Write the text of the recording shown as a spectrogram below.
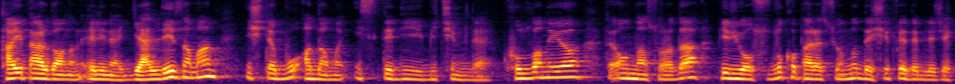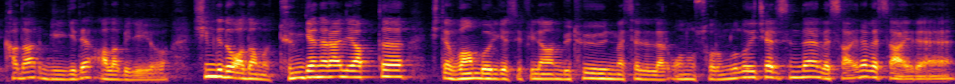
Tayyip Erdoğan'ın eline geldiği zaman İşte bu adamı istediği biçimde kullanıyor ve ondan sonra da bir yolsuzluk operasyonunu deşifre edebilecek kadar bilgi de alabiliyor. Şimdi de o adamı tüm general yaptı. İşte Van bölgesi filan bütün meseleler onun sorumluluğu içerisinde vesaire vesaire.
